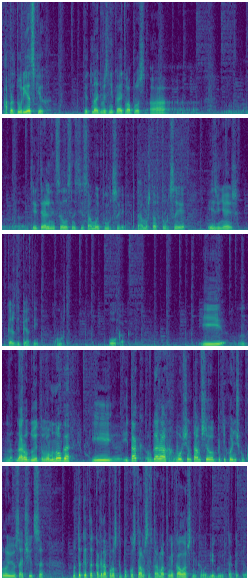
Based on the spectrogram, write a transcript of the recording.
А про турецких, это, Надя, возникает вопрос о территориальной целостности самой Турции. Потому что в Турции, я извиняюсь, каждый пятый курд. О как. И народу этого много, и, и так в горах, в общем, там все потихонечку кровью сочится. Ну так это когда просто по кустам с автоматами Калашникова бегают, так это.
